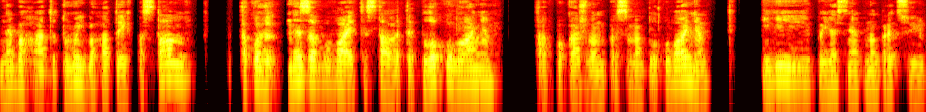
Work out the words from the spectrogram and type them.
небагато, тому і багато їх поставив. Також не забувайте ставити блокування. Так, покажу вам про саме блокування. І поясню, як воно працює.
